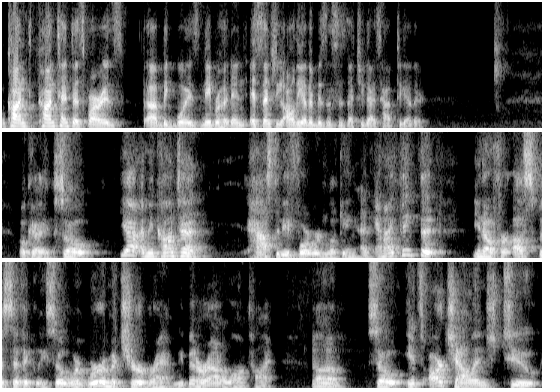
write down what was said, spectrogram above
you... Con- content as far as uh, big boys neighborhood and essentially all the other businesses that you guys have together okay so yeah i mean content has to be forward looking. And, and I think that, you know, for us specifically, so we're, we're a mature brand. We've been around a long time. Mm-hmm. Um, so it's our challenge to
